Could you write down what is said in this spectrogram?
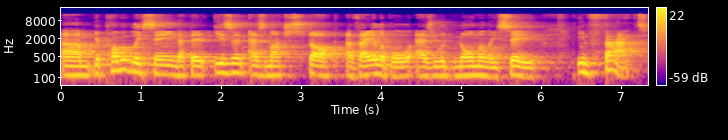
um, you're probably seeing that there isn't as much stock available as you would normally see. In fact,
